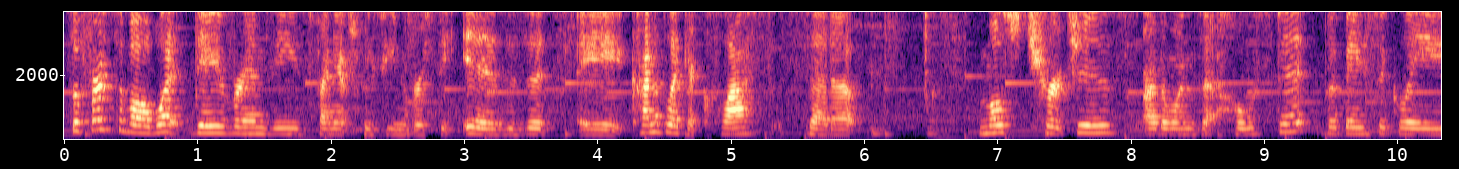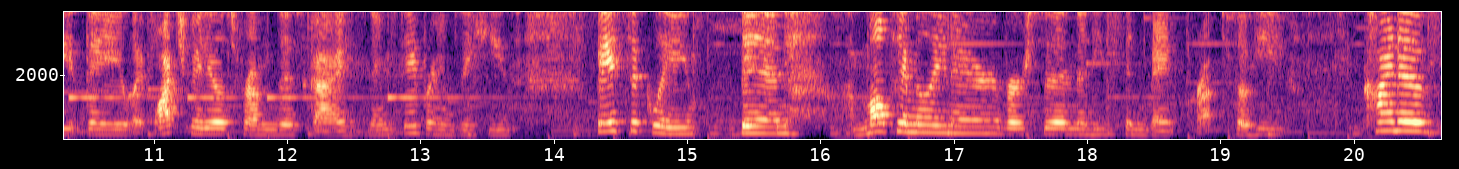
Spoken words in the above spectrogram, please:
So first of all, what Dave Ramsey's Financial Peace University is, is it's a kind of like a class setup. Most churches are the ones that host it, but basically they like watch videos from this guy. His name's Dave Ramsey. He's basically been a multimillionaire versus, and then he's been bankrupt. So he kind of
